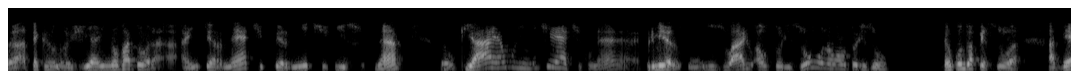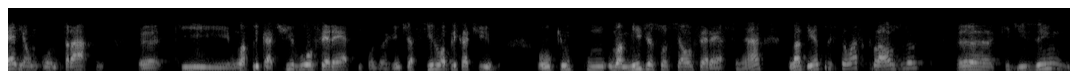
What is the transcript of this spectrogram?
a tecnologia inovadora. A internet permite isso, né? O que há é um limite ético, né? Primeiro, o usuário autorizou ou não autorizou? Então, quando a pessoa adere a um contrato eh, que um aplicativo oferece, quando a gente assina um aplicativo, ou que um, um, uma mídia social oferece, né? Lá dentro estão as cláusulas uh, que dizem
